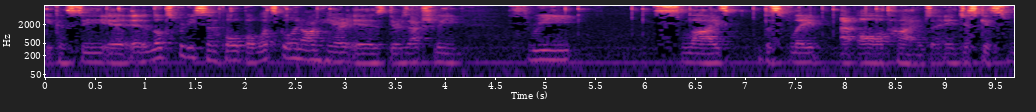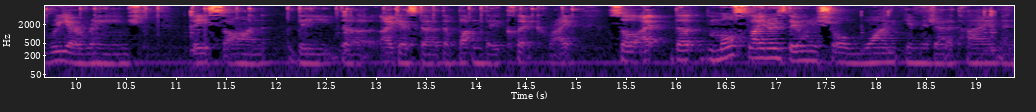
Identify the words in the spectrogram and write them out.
You can see it, it looks pretty simple, but what's going on here is there's actually three slides displayed at all times, and it just gets rearranged based on the, the I guess the, the button they click, right? So I, the most sliders they only show one image at a time, and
